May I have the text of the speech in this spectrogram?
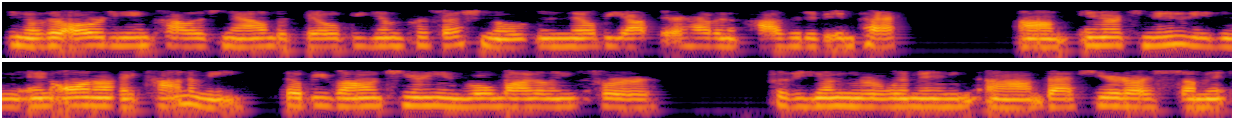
you know, they're already in college now, but they'll be young professionals and they'll be out there having a positive impact um, in our communities and, and, on our economy. They'll be volunteering and role modeling for for the younger women um, back here at our summit.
